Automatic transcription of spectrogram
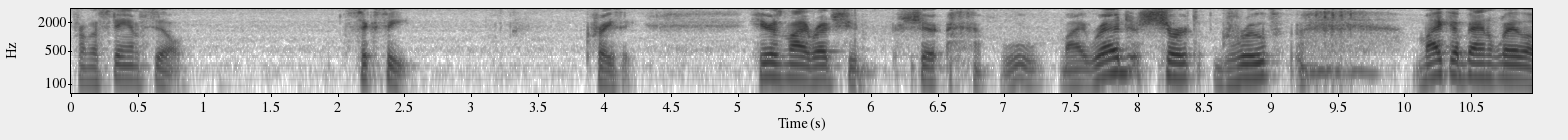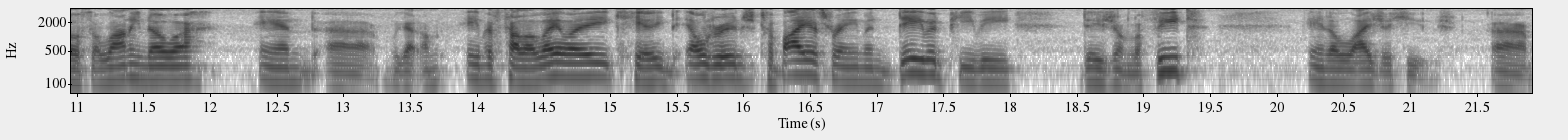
from a standstill, six feet, crazy. Here's my red shirt, shirt my red shirt group: Micah Banuelos, Alani Noah, and uh, we got Amos Talalele, Cade Eldridge, Tobias Raymond, David Peavy, Dejan Lafitte, and Elijah Hughes. Um,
